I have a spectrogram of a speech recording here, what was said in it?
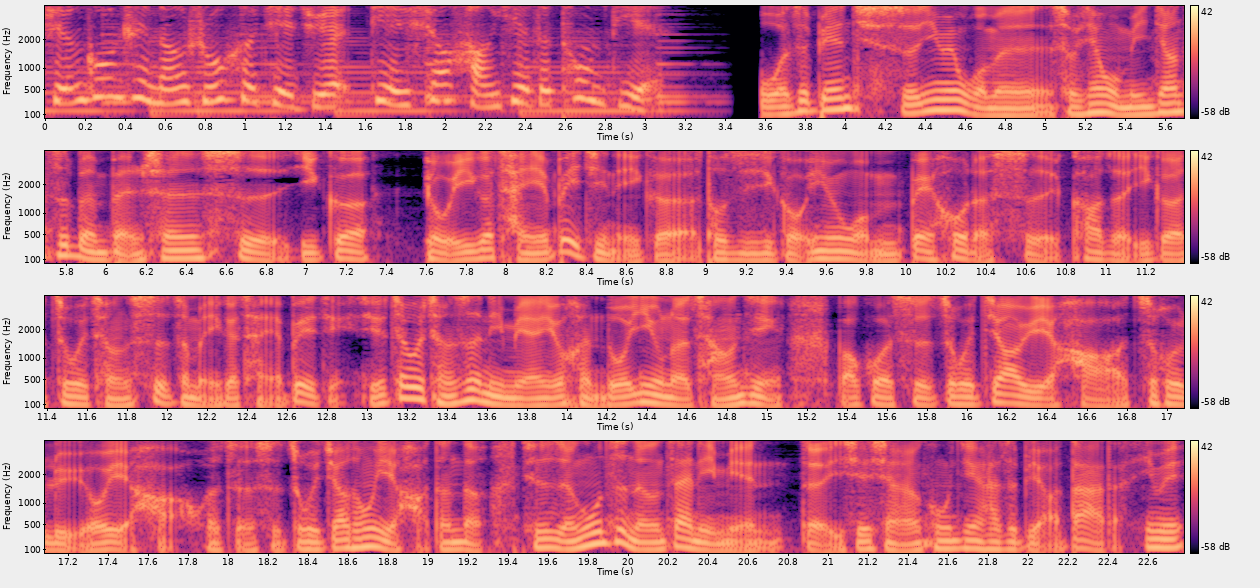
人工智能如何解决电销行业的痛点？我这边其实，因为我们首先我们盈江资本本身是一个。有一个产业背景的一个投资机构，因为我们背后的是靠着一个智慧城市这么一个产业背景。其实智慧城市里面有很多应用的场景，包括是智慧教育也好，智慧旅游也好，或者是智慧交通也好等等。其实人工智能在里面的一些想象空间还是比较大的。因为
